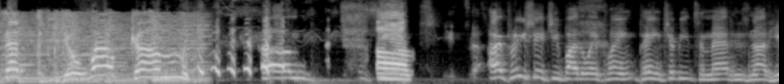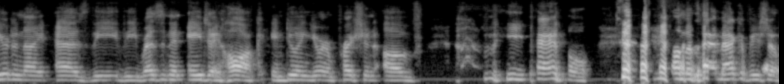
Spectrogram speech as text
except you're welcome. Um, Um, I appreciate you, by the way, playing paying tribute to Matt, who's not here tonight, as the the resident AJ Hawk, in doing your impression of the panel on the Pat McAfee show.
